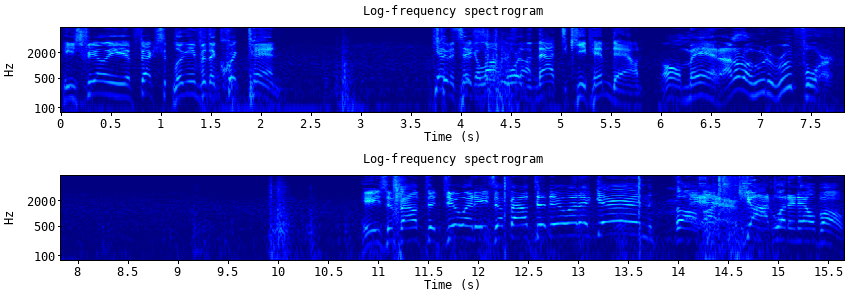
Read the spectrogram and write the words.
He's feeling the effects. Looking for the quick pin. It's going to take a lot more than that to keep him down. Oh, man, I don't know who to root for. He's about to do it. He's about to do it again. Oh, my God, what an elbow.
